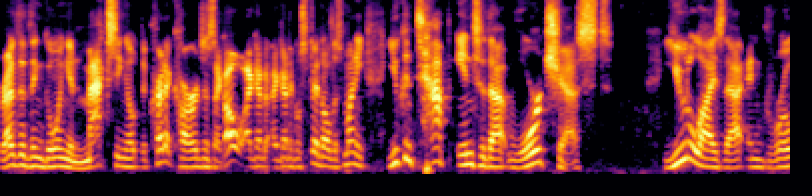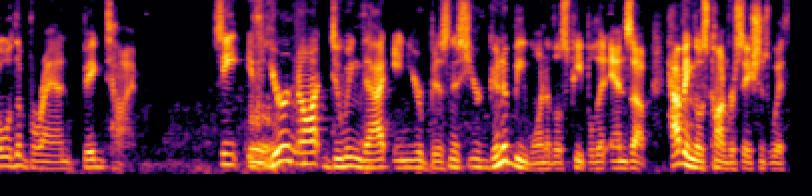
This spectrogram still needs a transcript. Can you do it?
rather than going and maxing out the credit cards. And it's like, oh, I got, I got to go spend all this money. You can tap into that war chest utilize that and grow the brand big time. See, if you're not doing that in your business, you're going to be one of those people that ends up having those conversations with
